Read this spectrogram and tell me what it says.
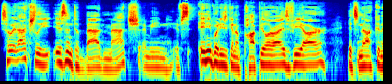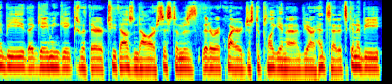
So it actually isn't a bad match. I mean, if anybody's going to popularize VR, it's not going to be the gaming geeks with their $2,000 systems that are required just to plug in a VR headset. It's going to be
